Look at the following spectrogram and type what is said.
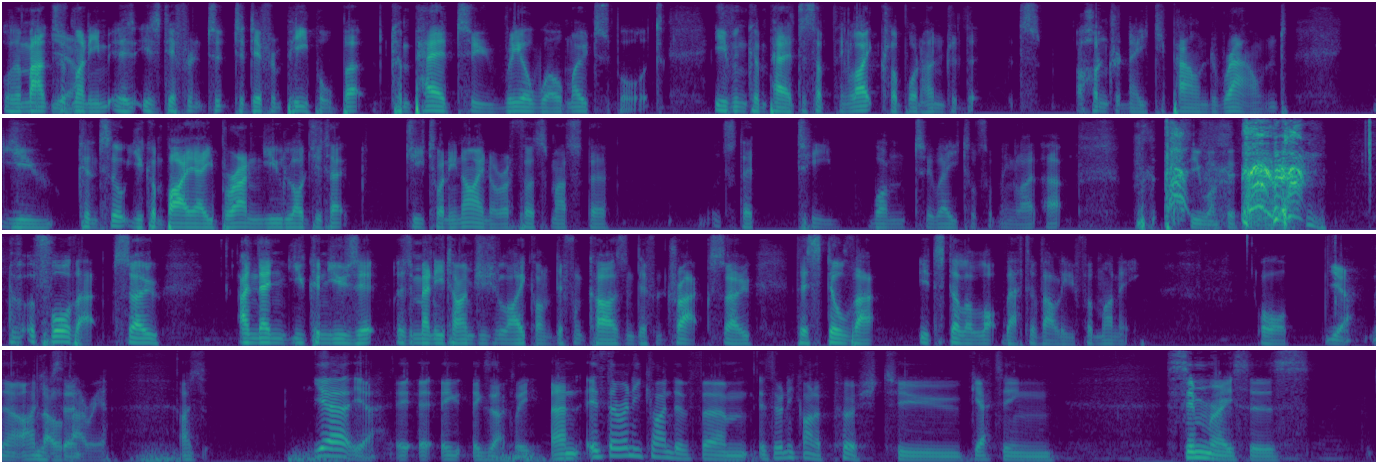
or the amounts Yeah. of money is, is different to, to different people. But compared to real world motorsport, even compared to something like Club 100 that's 180 pound a round, you can still you can buy a brand new Logitech G29 or a Thrustmaster, what's their T128 or something like that T150. for that. So, and then you can use it as many times as you like on different cars and different tracks. So there's still that. It's still a lot better value for money, or yeah, no, 100%. lower barrier. I s- yeah, yeah, e- e- exactly. And is there any kind of um, is there any kind of push to getting sim racers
